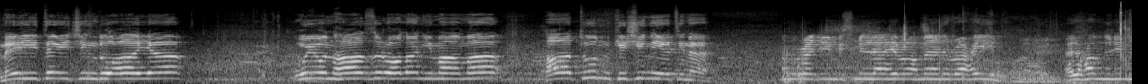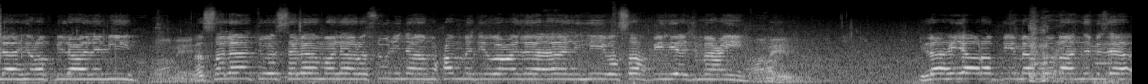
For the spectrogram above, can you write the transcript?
meyyite için duaya, uyun hazır olan imama, hatun kişi niyetine. Bismillahirrahmanirrahim. الحمد لله رب العالمين. والصلاة والسلام على رسولنا محمد وعلى آله وصحبه أجمعين. آمين. İlahi ya Rabbi merhum annemize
